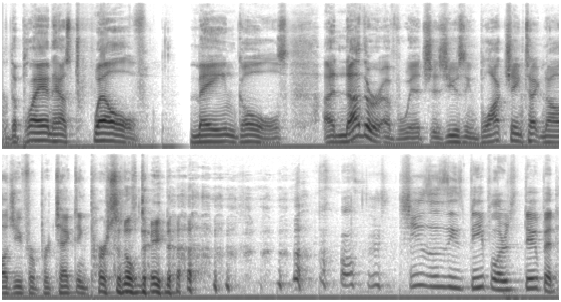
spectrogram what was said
The plan has 12 main goals, another of which is using blockchain technology for protecting personal data. Jesus, these people are stupid.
